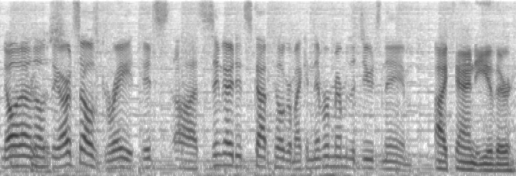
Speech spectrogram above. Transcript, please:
No, no, no. The art style is great. It's uh, it's the same guy who did Scott Pilgrim. I can never remember the dude's name. I can't either.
